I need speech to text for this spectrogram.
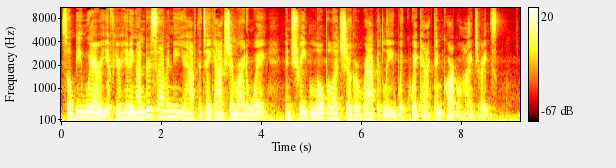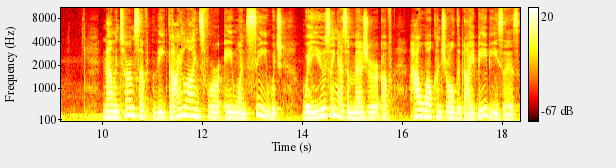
So be wary if you're hitting under 70, you have to take action right away and treat low blood sugar rapidly with quick acting carbohydrates. Now, in terms of the guidelines for A1C, which we're using as a measure of how well controlled the diabetes is,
